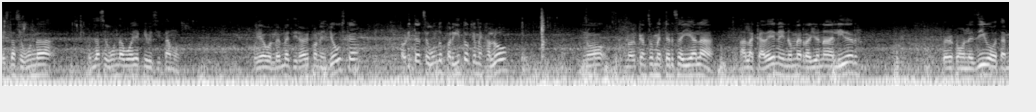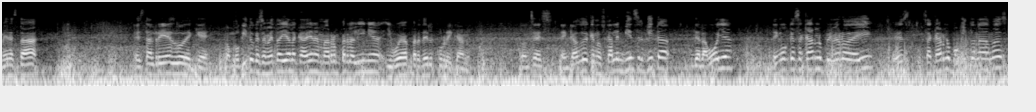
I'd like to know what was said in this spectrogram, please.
Esta segunda es la segunda boya que visitamos. Voy a volverle a tirar con el Youska Ahorita el segundo parguito que me jaló no, no alcanzó a meterse ahí a la, a la cadena y no me rayó nada el líder. Pero como les digo, también está, está el riesgo de que con poquito que se meta ahí a la cadena me va a romper la línea y voy a perder el curricán. Entonces, en caso de que nos calen bien cerquita de la boya, tengo que sacarlo primero de ahí, es sacarlo poquito nada más.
